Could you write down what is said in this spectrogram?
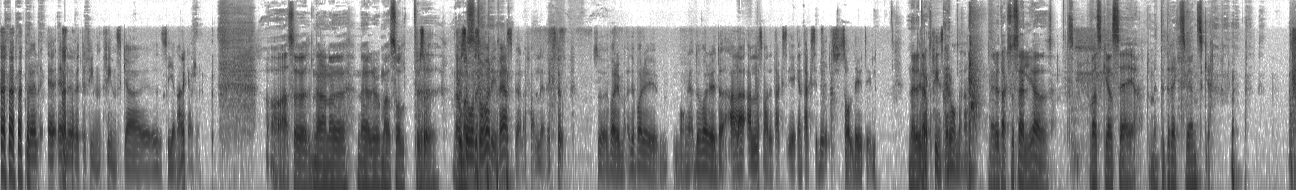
eller, eller vet du, fin, finska eh, senare kanske. Ja, alltså när, han när de har sålt... För så- eh, För så, har, så var det i Väsby i alla fall, jag växte upp. Så var det, det var det ju många, då var det alla, alla som hade tax, egen taxibil sålde ju till, när, det är till de dags, finska romerna. när det är dags att sälja, vad ska jag säga? De är inte direkt svenska.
